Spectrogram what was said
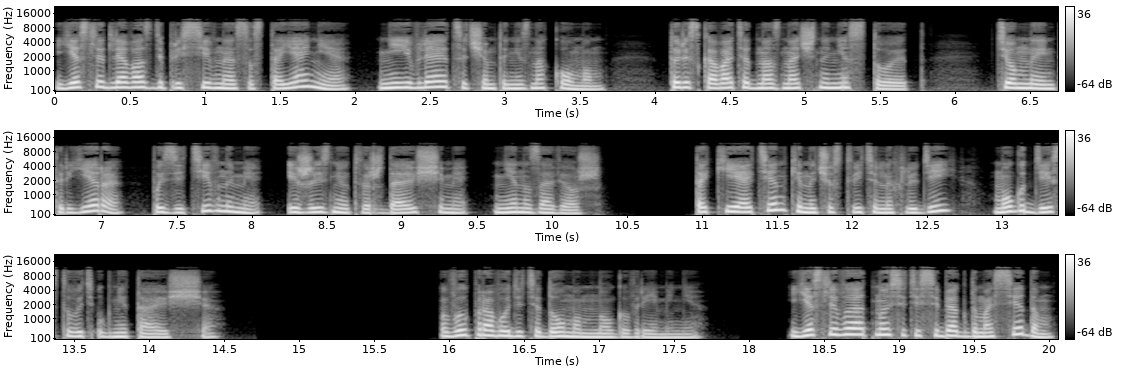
Если для вас депрессивное состояние не является чем-то незнакомым, то рисковать однозначно не стоит – Темные интерьеры позитивными и жизнеутверждающими не назовешь. Такие оттенки на чувствительных людей могут действовать угнетающе. Вы проводите дома много времени. Если вы относите себя к домоседам,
